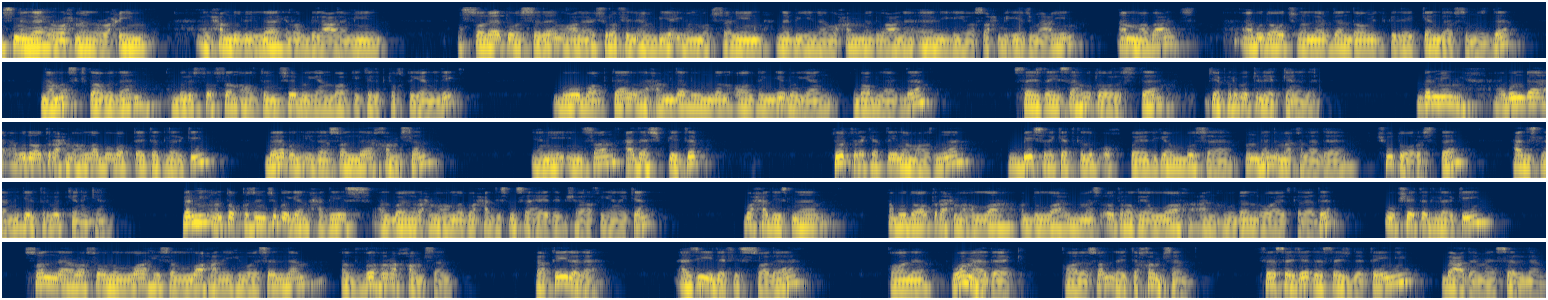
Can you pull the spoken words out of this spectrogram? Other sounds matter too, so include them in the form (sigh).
بسم الله الرحمن الرحيم الحمد لله رب العالمين الصلاة والسلام على أشرف الأنبياء والمرسلين نبينا محمد وعلى آله وصحبه أجمعين أما بعد أبو داود sunanlaridan davom etib kelayotgan darsimizda namoz kitobidan bir yuz to'qson oltinchi bo'lgan bobga kelib to'xtagan edik bu bobda va hamda bundan oldingi bo'lgan boblarda sajda sahu to'g'risida gapirib o'tilayotgan edi Bir ming e, bunda abu dovud rahmaulloh bu bobda aytadilarki babun ida solla xomsan ya'ni inson adashib ketib to'rt rakatli namozni besh rakat qilib o'qib qo'yadigan bo'lsa unda nima qiladi? Shu to'g'risida hadislarni keltirib o'tgan ekan. Bir ming o'n to'qqizinchi bo'lgan hadis alboy rahmaulloh bu hadisni sahiy deb ishora qilgan ekan. Bu hadisni abu dovud rahmaulloh abdulloh ibn masud roziyallohu anhudan rivoyat qiladi u kishi aytadilarki صلى رسول الله صلى الله عليه وسلم الظهر خمسا فقيل له أزيد في الصلاة قال وما ذاك قال صليت خمسا فسجد سجدتين بعدما سلم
